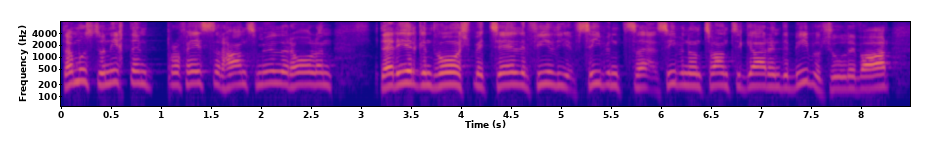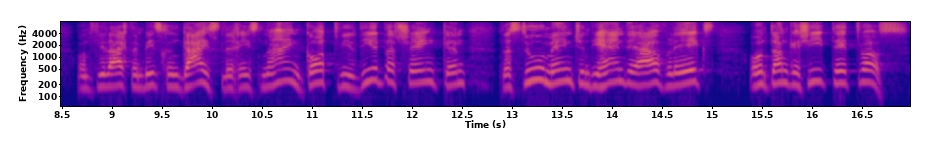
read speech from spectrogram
Da musst du nicht den Professor Hans Müller holen, der irgendwo speziell viel, 27 Jahre in der Bibelschule war und vielleicht ein bisschen geistlich ist. Nein, Gott will dir das schenken, dass du Menschen die Hände auflegst und dann geschieht etwas.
